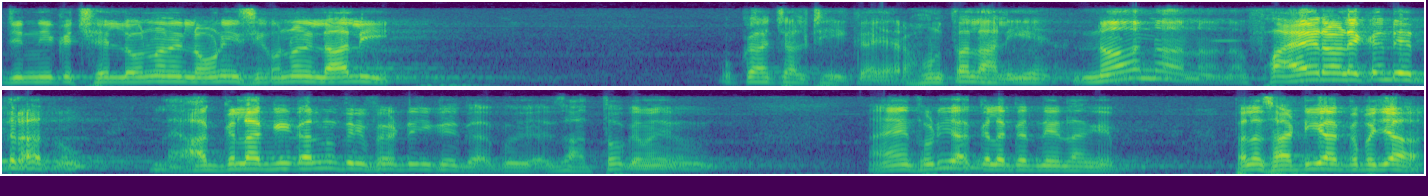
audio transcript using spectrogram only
ਜਿੰਨੀ ਕੁ ਛਿੱਲ ਉਹਨਾਂ ਨੇ ਲਾਉਣੀ ਸੀ, ਉਹਨਾਂ ਨੇ ਲਾ ਲਈ। ਉਹ ਕਹਿੰਦਾ, ਚੱਲ ਠੀਕ ਹੈ ਯਾਰ, ਹੁਣ ਤਾਂ ਲਾ ਲਈਏ। ਨਾ ਨਾ ਨਾ ਨਾ, ਫਾਇਰ ਵਾਲੇ ਕਹਿੰਦੇ ਇੱਧਰ ਆ ਤੂੰ। ਅੱਗ ਲੱਗ ਗਈ ਕੱਲ ਨੂੰ ਤੇਰੀ ਫੈਕਟਰੀ 'ਚ ਕੋਈ ਸਾਥੋਂ ਕਿਵੇਂ? ਐਂ ਥੋੜੀ ਅੱਗ ਲੱਗਣ ਦੇ ਦਾਂਗੇ। ਪਹਿਲਾਂ ਸਾਡੀ ਅੱਗ ਬੁਝਾ।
